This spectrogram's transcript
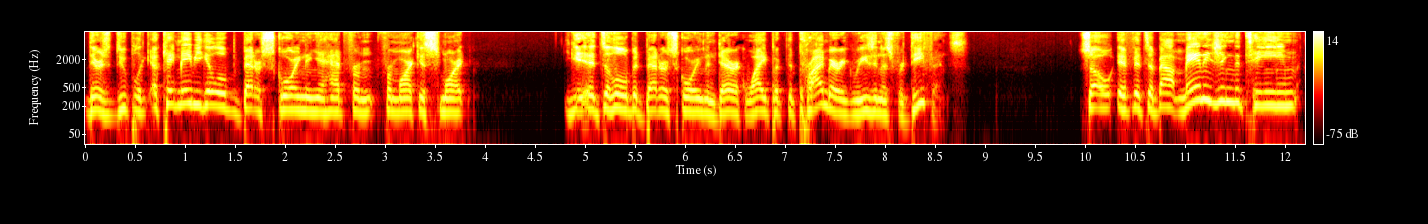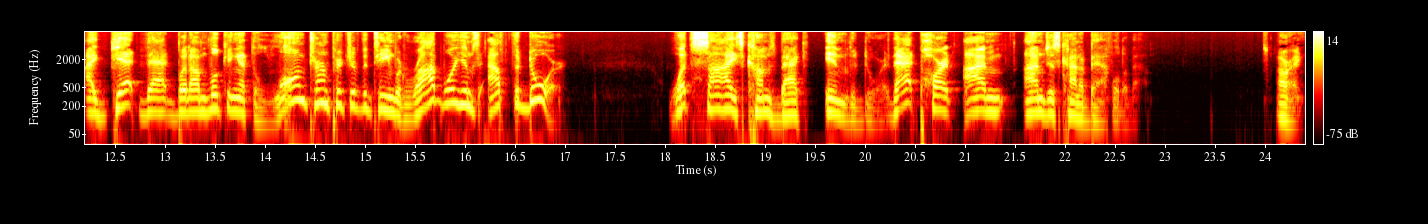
there's duplicate. Okay, maybe you get a little bit better scoring than you had from from Marcus Smart. It's a little bit better scoring than Derrick White, but the primary reason is for defense. So if it's about managing the team, I get that, but I'm looking at the long term picture of the team with Rob Williams out the door. What size comes back in the door? That part I'm I'm just kind of baffled about. All right,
